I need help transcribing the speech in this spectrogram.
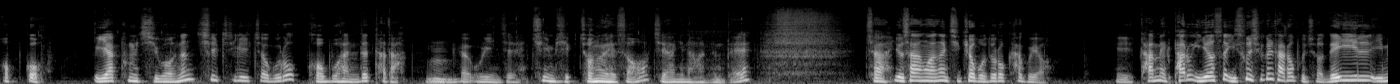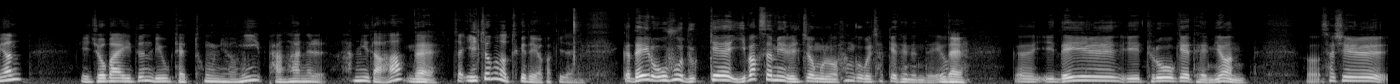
없고 의약품 지원은 실질적으로 거부한 듯하다. 음. 그러니까 우리 이제 취임식 전후에서 제안이 나왔는데 자, 이 상황은 지켜보도록 하고요. 이 다음에 바로 이어서 이 소식을 다뤄보죠. 내일이면 이조 바이든 미국 대통령이 방한을 합니다. 네. 자, 일정은 어떻게 돼요, 박 기자님? 그러니까 내일 오후 늦게 2박 3일 일정으로 한국을 찾게 되는데요. 네. 그러니까 이 내일 이 들어오게 되면 어, 사실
